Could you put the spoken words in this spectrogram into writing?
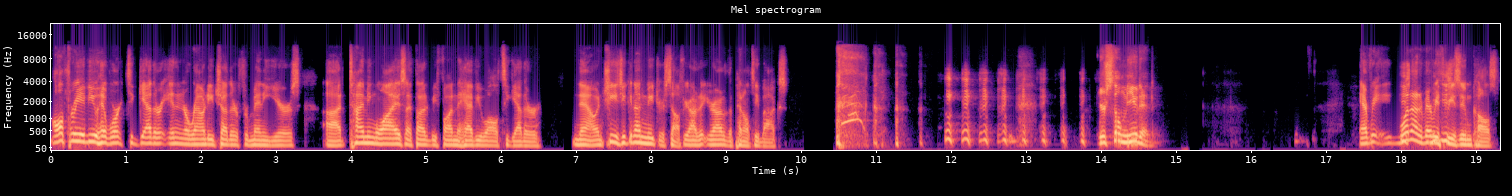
All three of you have worked together in and around each other for many years. Uh, timing wise, I thought it'd be fun to have you all together now. And Cheese, you can unmute yourself. You're out. Of, you're out of the penalty box. You're still muted. Every one out of every three Zoom calls.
